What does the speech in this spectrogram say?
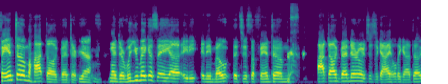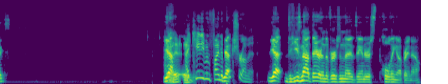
Phantom hot dog vendor. Yeah. Vendor, will you make us a uh, an, an emote that's just a phantom hot dog vendor, which is a guy holding hot dogs? Yeah. Uh, I can't even find a Yeah. picture of it. Yeah, he's not there in the version that Xander's holding up right now.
